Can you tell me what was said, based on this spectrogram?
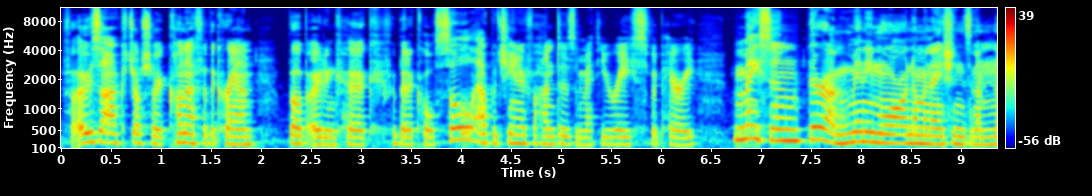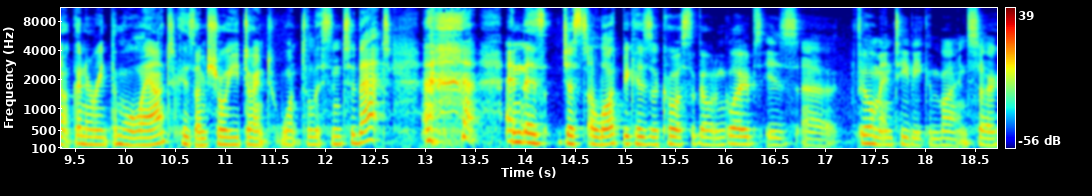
for Ozark, Josh O'Connor for The Crown, Bob Odenkirk for Better Call Saul, Al Pacino for Hunters, and Matthew Rhys for Perry. Mason, there are many more nominations, and I'm not going to read them all out because I'm sure you don't want to listen to that. and there's just a lot because, of course, the Golden Globes is uh, film and TV combined. So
